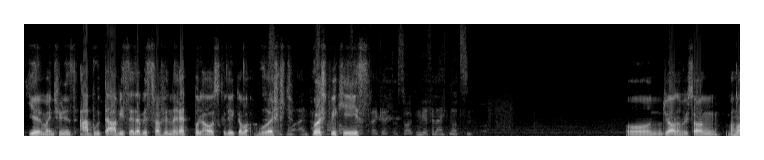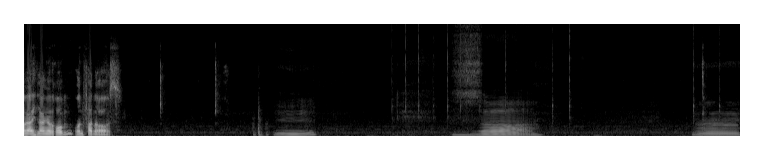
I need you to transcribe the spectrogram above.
Hier, mein schönes Abu Dhabi Setup ist zwar für einen Red Bull ausgelegt, aber wurscht. Wurscht wie Käse. Das sollten wir vielleicht nutzen. Und ja, dann würde ich sagen, machen wir gar nicht lange rum und fahren raus. Hm. So. Äh.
